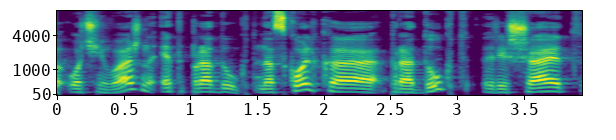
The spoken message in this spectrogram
очень важно, это продукт. Насколько продукт решает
